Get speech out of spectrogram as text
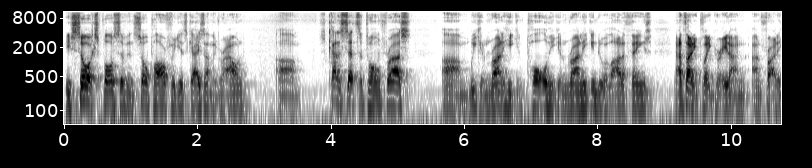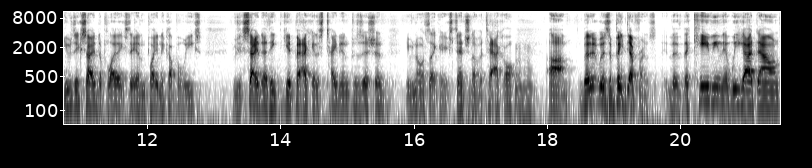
He's so explosive and so powerful. He gets guys on the ground. Um, kind of sets the tone for us. Um, we can run. He can pull. He can run. He can do a lot of things. And I thought he played great on, on Friday. He was excited to play because they hadn't played in a couple of weeks. He was excited, I think, to get back at his tight end position, even though it's like an extension of a tackle. Mm-hmm. Um, but it was a big difference. The, the caving that we got down,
